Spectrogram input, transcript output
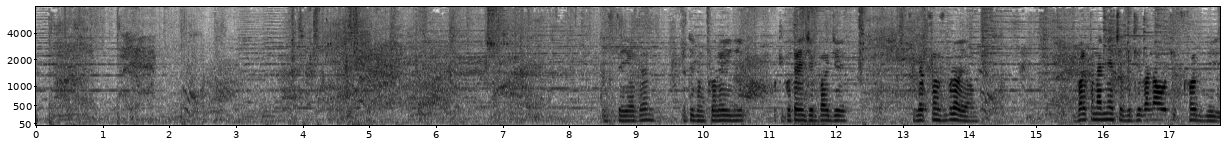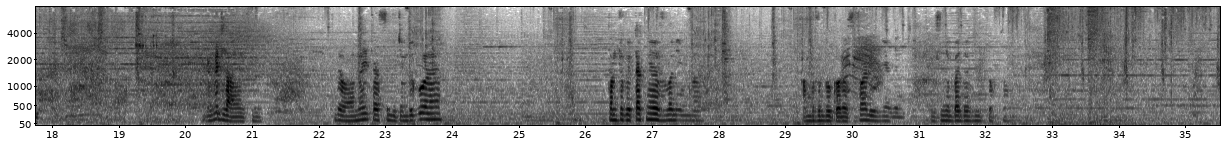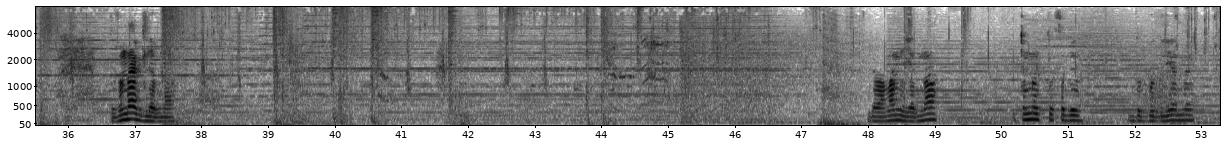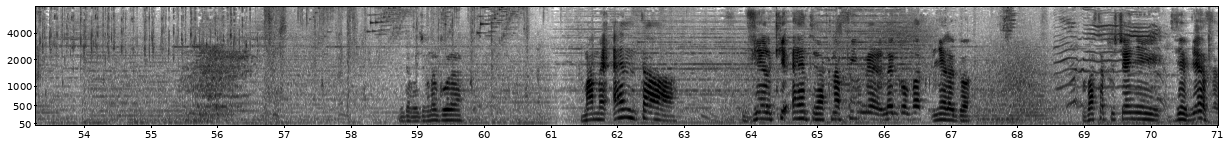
Jest jeden. Tu idą kolejni. Tylko ten idzie bardziej lepszą zbroją. Walka na miecze, wydliwa na oczy wchodzi. Wydlają się. Dobra, no i teraz sobie idziemy do góry. Tam tego tak nie rozwalimy. A może by go rozwalił, nie wiem. Już nie będę w to. To wygląda jak Dobra, mamy jedno. I tu my tu sobie dobudujemy. Dobra, idziemy na górę. Mamy Enta! Wielki Ent, jak na filmie Lego Was... nie Lego. Wasa Pierścieni dwie wieże.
